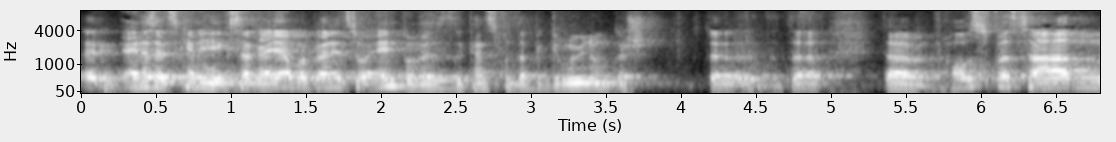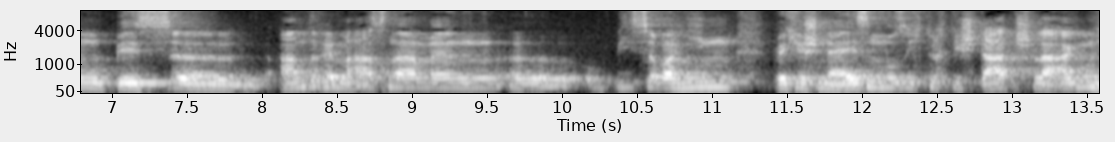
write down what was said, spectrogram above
einerseits keine Hexerei, aber gar nicht so einfach. Also du kannst von der Begrünung der der, der, der Hausfassaden bis äh, andere Maßnahmen, äh, bis aber hin, welche Schneisen muss ich durch die Stadt schlagen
